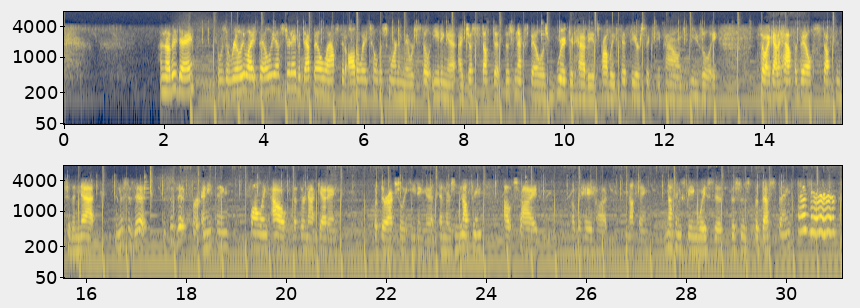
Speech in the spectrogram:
another day. It was a really light bale yesterday, but that bale lasted all the way till this morning. They were still eating it. I just stuffed it. This next bale is wicked heavy. It's probably 50 or 60 pounds easily. So I got a half a bale stuffed into the net. And this is it. This is it for anything falling out that they're not getting, but they're actually eating it. And there's nothing outside of the hay hut. Nothing. Nothing's being wasted. This is the best thing ever.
